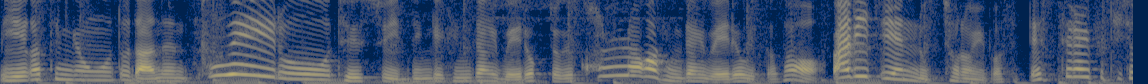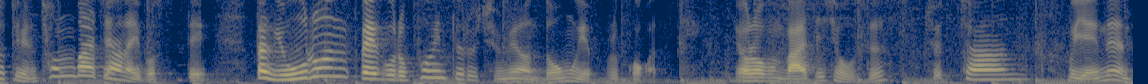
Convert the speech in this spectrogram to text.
얘 같은 경우도 나는 투웨이로 들 수 있는 게 굉장히 매력적이고 컬러가 굉장히 매력 있어서 파리지엔 룩처럼 입었을 때 스트라이프 티셔츠 그냥 청바지 하나 입었을 때 딱 요런 백으로 포인트를 주면 너무 예쁠 것 같아. 여러분 마지셔우드 추천. 뭐 얘는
